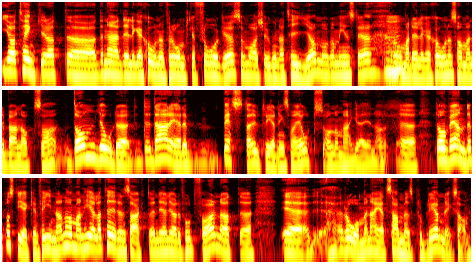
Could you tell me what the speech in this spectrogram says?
Jag tänker att eh, den här delegationen för romska frågor som var 2010, om någon minns det. Romadelegationen sa man ibland också. De gjorde, det där är det bästa utredning som har gjorts om de här grejerna. Eh, de vände på steken, för innan har man hela tiden sagt, och en del gör det fortfarande, att eh, romerna är ett samhällsproblem. Liksom.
